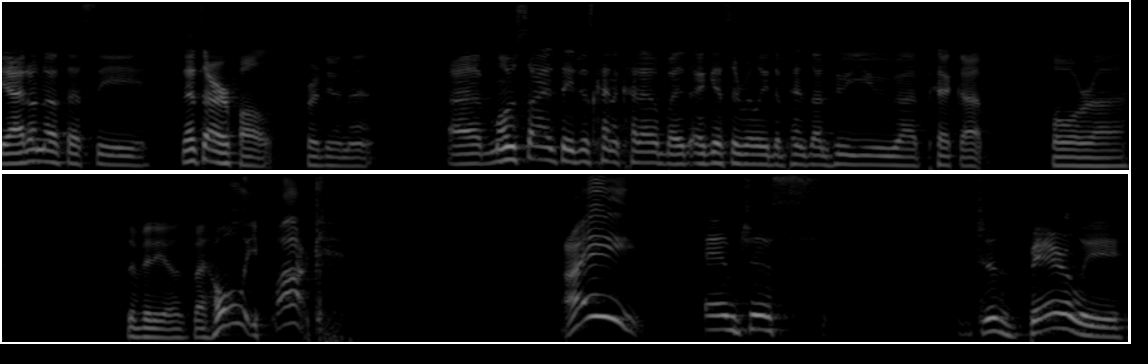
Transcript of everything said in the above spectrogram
Yeah, I don't know if that's the that's our fault for doing that. Uh, most times they just kind of cut out, but I guess it really depends on who you uh, pick up for uh, the videos. But holy fuck, I am just just barely.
